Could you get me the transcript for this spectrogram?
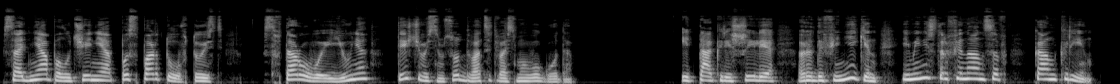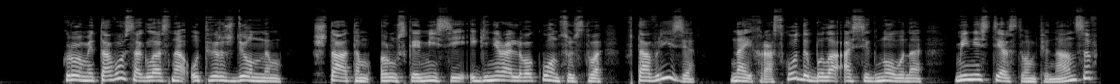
со дня получения паспортов, то есть с 2 июня 1828 года. И так решили Родофиникин и министр финансов Канкрин. Кроме того, согласно утвержденным штатам русской миссии и генерального консульства в Тавризе, на их расходы было ассигновано Министерством финансов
